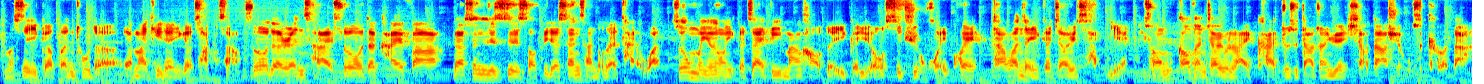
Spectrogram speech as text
我们是一个本土的 MIT 的一个厂商，所有的人才、所有的开发，那甚至是手臂的生产都在台湾，所以我们拥有一个在地蛮好的一个优势，去回馈台湾的一个教育产业。从高等教育来看，就是大专院小、大学或是科大，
